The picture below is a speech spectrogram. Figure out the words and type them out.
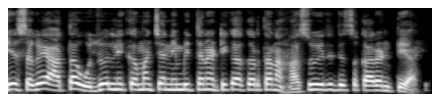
हे सगळे आता उज्ज्वल निकमांच्या निमित्तानं टीका करताना हसू येते त्याचं कारण ते आहे.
